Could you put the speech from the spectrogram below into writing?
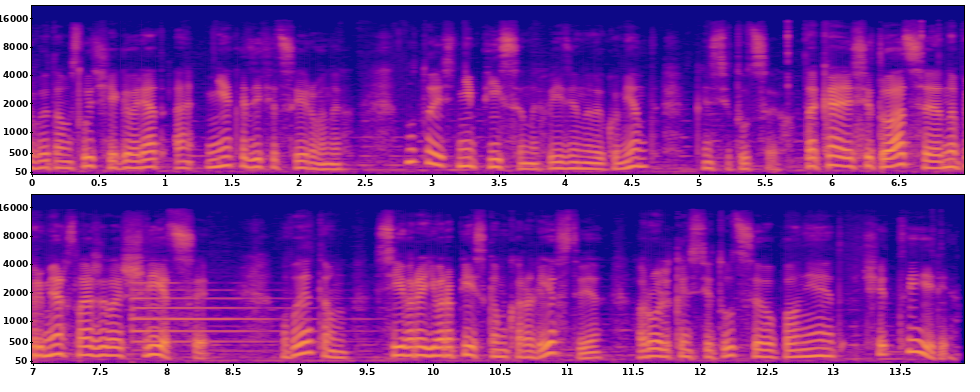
и в этом случае говорят о некодифицированных, ну то есть не писанных в единый документ конституциях. Такая ситуация, например, сложилась в Швеции – в этом североевропейском королевстве роль Конституции выполняет четыре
